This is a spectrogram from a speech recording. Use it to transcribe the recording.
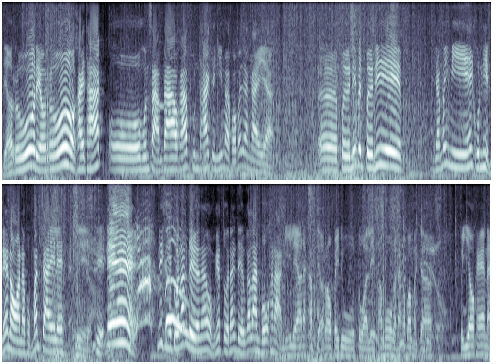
เดี๋ยวรู้ เดี๋ยวรู้ ใครทัก โอ้คุณสามดาวครับ คุณทักอย่างนี้หมายความว่ายังไงอะ เออปืนนี่เป็นปืนที่ยังไม่มีให้คุณเห็นแน่นอนนะผมมั่นใจเลย นี่ นี่นี่นี่คือตัวดั้งเดิมนะผมแค่ตัวดั้งเดิมก็ลั่นโบะขนาดนี้แล้วนะครับ เดี๋ยวเราไปดูตัวเลคาโมกันนะครับว่ามันจะเฟี้ยวแค่ไหน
